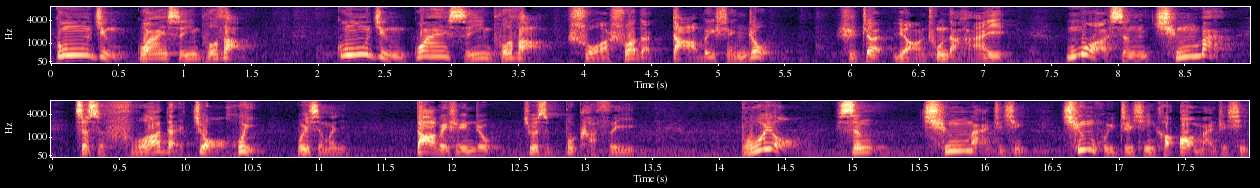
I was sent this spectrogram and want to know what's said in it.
恭敬观世音菩萨，恭敬观世音菩萨所说的大悲神咒，是这两重的含义。莫生轻慢。这是佛的教诲，为什么呢？大悲神咒就是不可思议，不要生轻慢之心、轻毁之心和傲慢之心，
